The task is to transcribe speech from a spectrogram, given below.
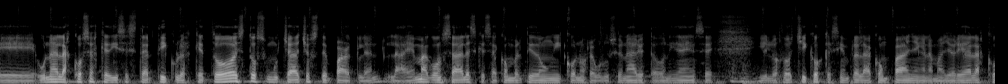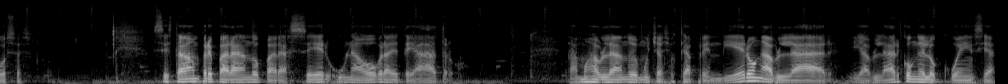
eh, una de las cosas que dice este artículo es que todos estos muchachos de Parkland, la Emma González, que se ha convertido en un icono revolucionario estadounidense, y los dos chicos que siempre la acompañan en la mayoría de las cosas, se estaban preparando para hacer una obra de teatro. Estamos hablando de muchachos que aprendieron a hablar y hablar con elocuencia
